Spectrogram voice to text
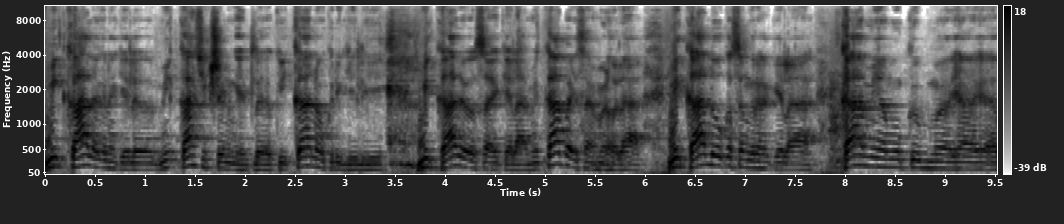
मी का लग्न केलं? मी का शिक्षण घेतलं? की का नोकरी केली? मी का व्यवसाय केला? मी का पैसा मिळवला? मी का लोकसंग्रह केला? का मी अमुक ह्या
